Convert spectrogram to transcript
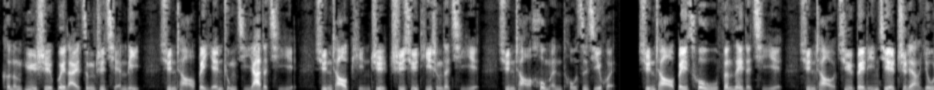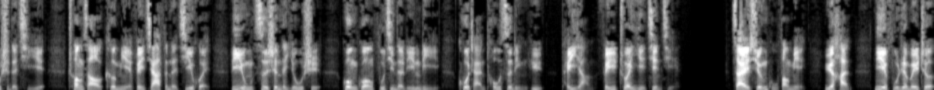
可能预示未来增值潜力，寻找被严重挤压的企业，寻找品质持续提升的企业，寻找后门投资机会。寻找被错误分类的企业，寻找具备临界质量优势的企业，创造可免费加分的机会，利用自身的优势逛逛附近的邻里，扩展投资领域，培养非专业见解。在选股方面，约翰涅夫认为这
